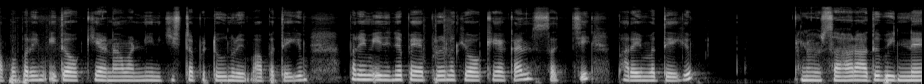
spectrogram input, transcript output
അപ്പോൾ പറയും ഇത് ഓക്കെയാണ് ആ വണ്ടി എനിക്ക് ഇഷ്ടപ്പെട്ടു എന്ന് പറയും. അപ്പോഴത്തേക്കും പറയും ഇതിന്റെ പേപ്പറുകളൊക്കെ ഓക്കെ ആക്കാൻ സച്ചി പറയുമ്പോഴത്തേക്കും സാർ അത് പിന്നെ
